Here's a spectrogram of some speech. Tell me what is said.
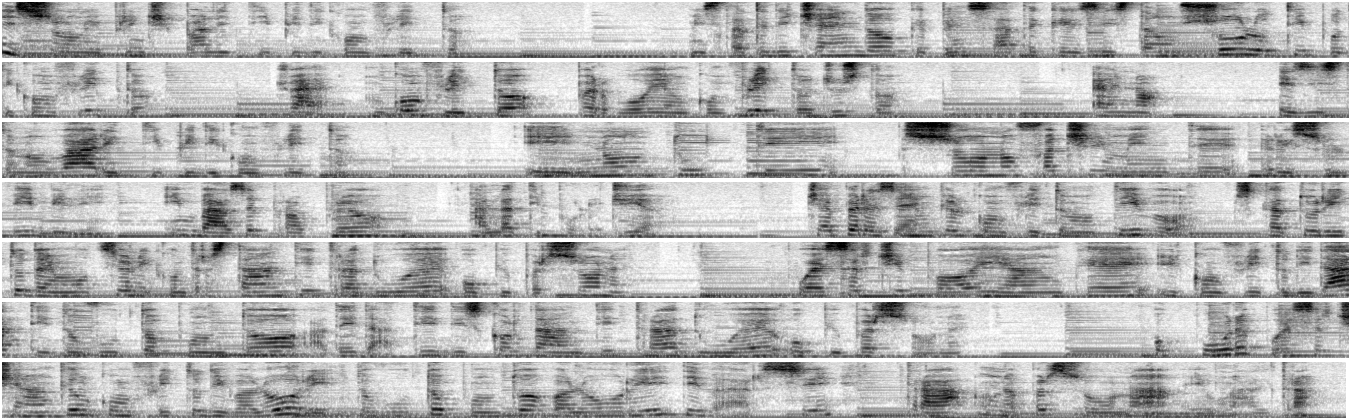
Quali sono i principali tipi di conflitto? Mi state dicendo che pensate che esista un solo tipo di conflitto? Cioè, un conflitto per voi è un conflitto, giusto? Eh no, esistono vari tipi di conflitto e non tutti sono facilmente risolvibili in base proprio alla tipologia. C'è per esempio il conflitto emotivo, scaturito da emozioni contrastanti tra due o più persone. Può esserci poi anche il conflitto di dati, dovuto appunto a dei dati discordanti tra due o più persone. Oppure può esserci anche un conflitto di valori, dovuto appunto a valori diversi tra una persona e un'altra.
